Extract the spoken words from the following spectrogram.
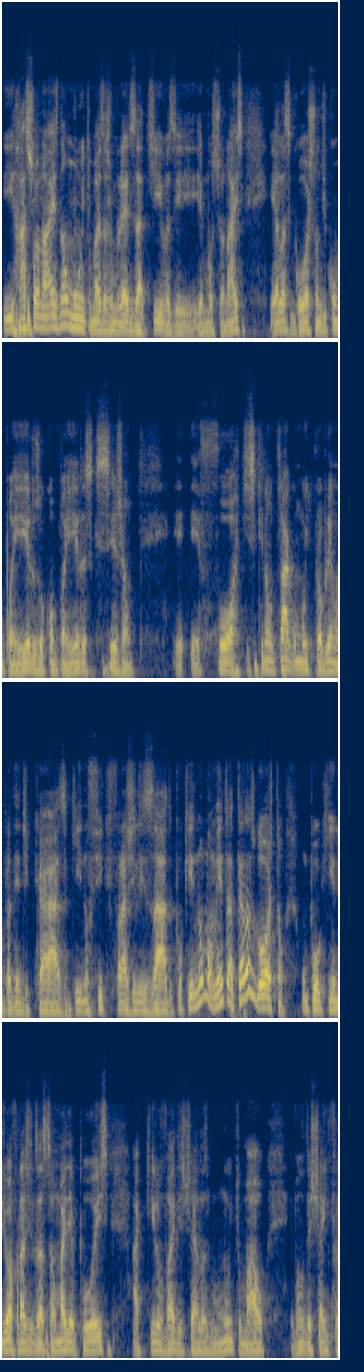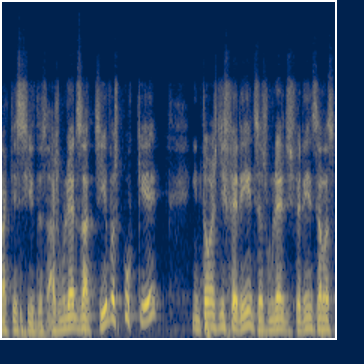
e racionais não muito, mas as mulheres ativas e emocionais, elas gostam de companheiros ou companheiras que sejam é, é, fortes, que não tragam muito problema para dentro de casa, que não fique fragilizado, porque no momento até elas gostam um pouquinho de uma fragilização, mas depois aquilo vai deixar elas muito mal, vão deixar enfraquecidas. As mulheres ativas, porque então as diferentes, as mulheres diferentes, elas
